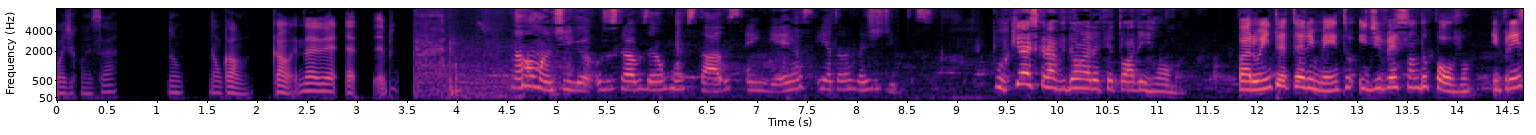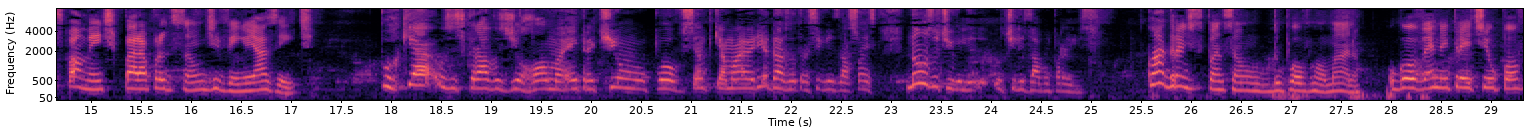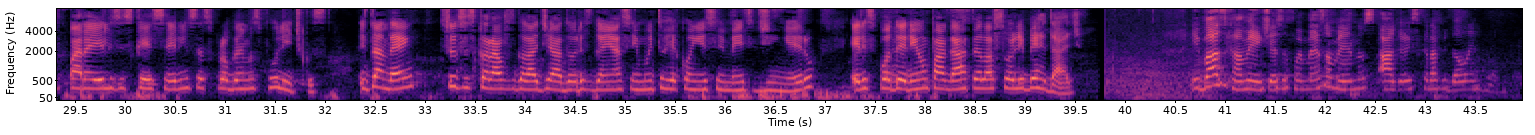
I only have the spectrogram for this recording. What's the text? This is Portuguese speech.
pode começar? Não, não, calma, calma. É, é, é... Na Roma antiga, os escravos eram conquistados em guerras e através de dívidas. Por que a escravidão era efetuada em Roma? Para o entretenimento e diversão do povo, e principalmente para a produção de vinho e azeite. Por que os escravos de Roma entretinham o povo, sendo que a maioria das outras civilizações não os utilizavam para isso? Com a grande expansão do povo romano, o governo entretinha o povo para eles esquecerem seus problemas políticos. E também, se os escravos gladiadores ganhassem muito reconhecimento e dinheiro, eles poderiam pagar pela sua liberdade. E basicamente, essa foi mais ou menos a escravidão em Roma.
